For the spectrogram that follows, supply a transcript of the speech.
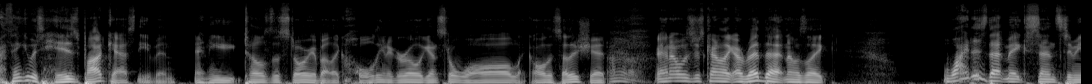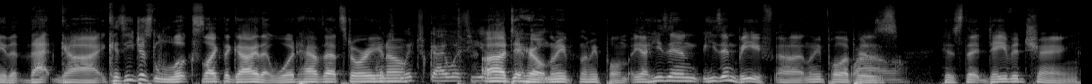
I think it was his podcast even, and he tells the story about like holding a girl against a wall, like all this other shit. Oh. And I was just kind of like, I read that and I was like, why does that make sense to me that that guy? Because he just looks like the guy that would have that story, you which, know. which guy was he? uh? D- Harold, let me let me pull him. Yeah, he's in he's in Beef. Uh, let me pull up his Wow. his that David Chang,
